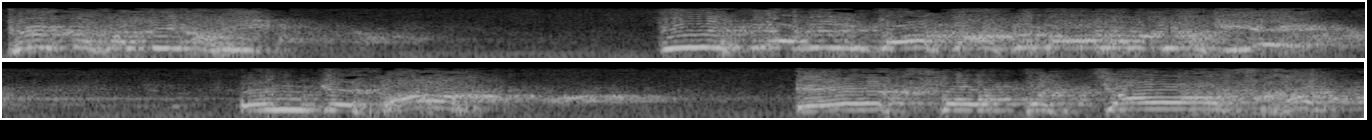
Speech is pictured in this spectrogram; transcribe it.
پھر تسلی نہ ہوئی تیسرے دن دو کاغذ اور روانہ کیے۔ ان کے ساتھ ایک سو پچاس خط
